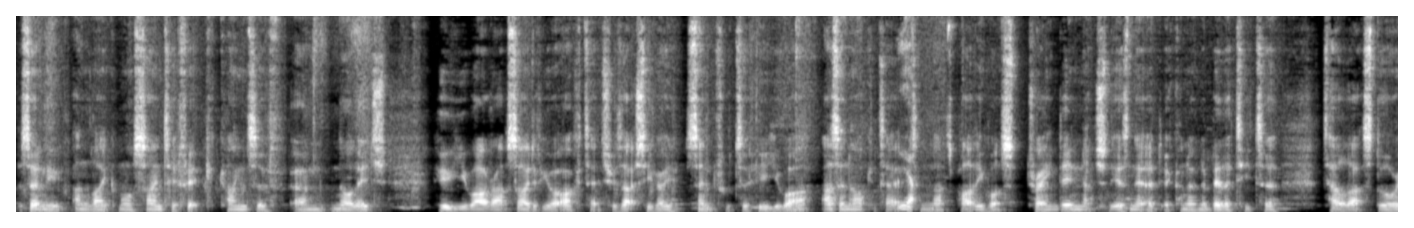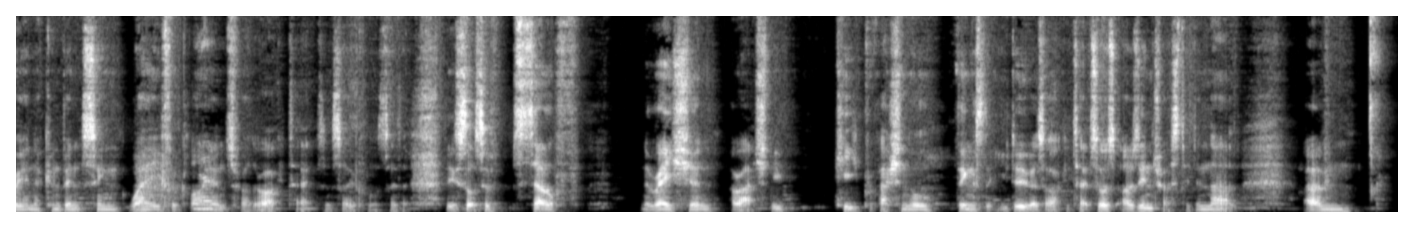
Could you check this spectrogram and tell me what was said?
certainly unlike more scientific kinds of um, knowledge who you are outside of your architecture is actually very central to who you are as an architect, yeah. and that's partly what's trained in, actually, isn't it? A, a, kind of an ability to tell that story in a convincing way for clients, yeah. for other architects, and so forth. So that these sorts of self narration are actually key professional things that you do as architects. So I was, I was interested in that. Um,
